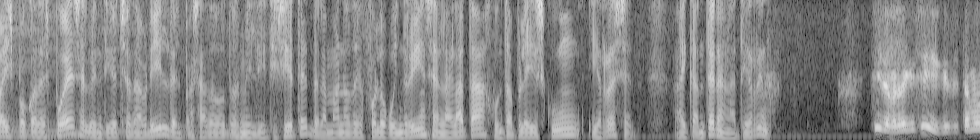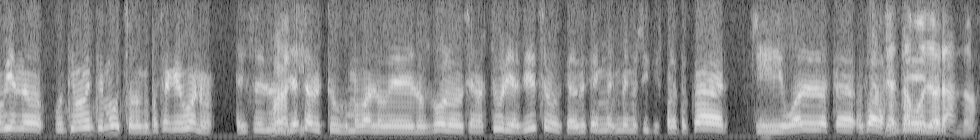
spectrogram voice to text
Debutabais poco después, el 28 de abril del pasado 2017, de la mano de Following Dreams en La Lata, junto a Play School y Reset. Hay cantera en la tierrina. Sí, la verdad que sí, que se está moviendo últimamente mucho. Lo que pasa que, bueno, es el, Bueno, ya aquí- sabes tú cómo van lo de los bolos en Asturias y eso, cada vez hay me- menos sitios para tocar. Y igual hasta. O sea, la Ya gente- estamos llorando.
